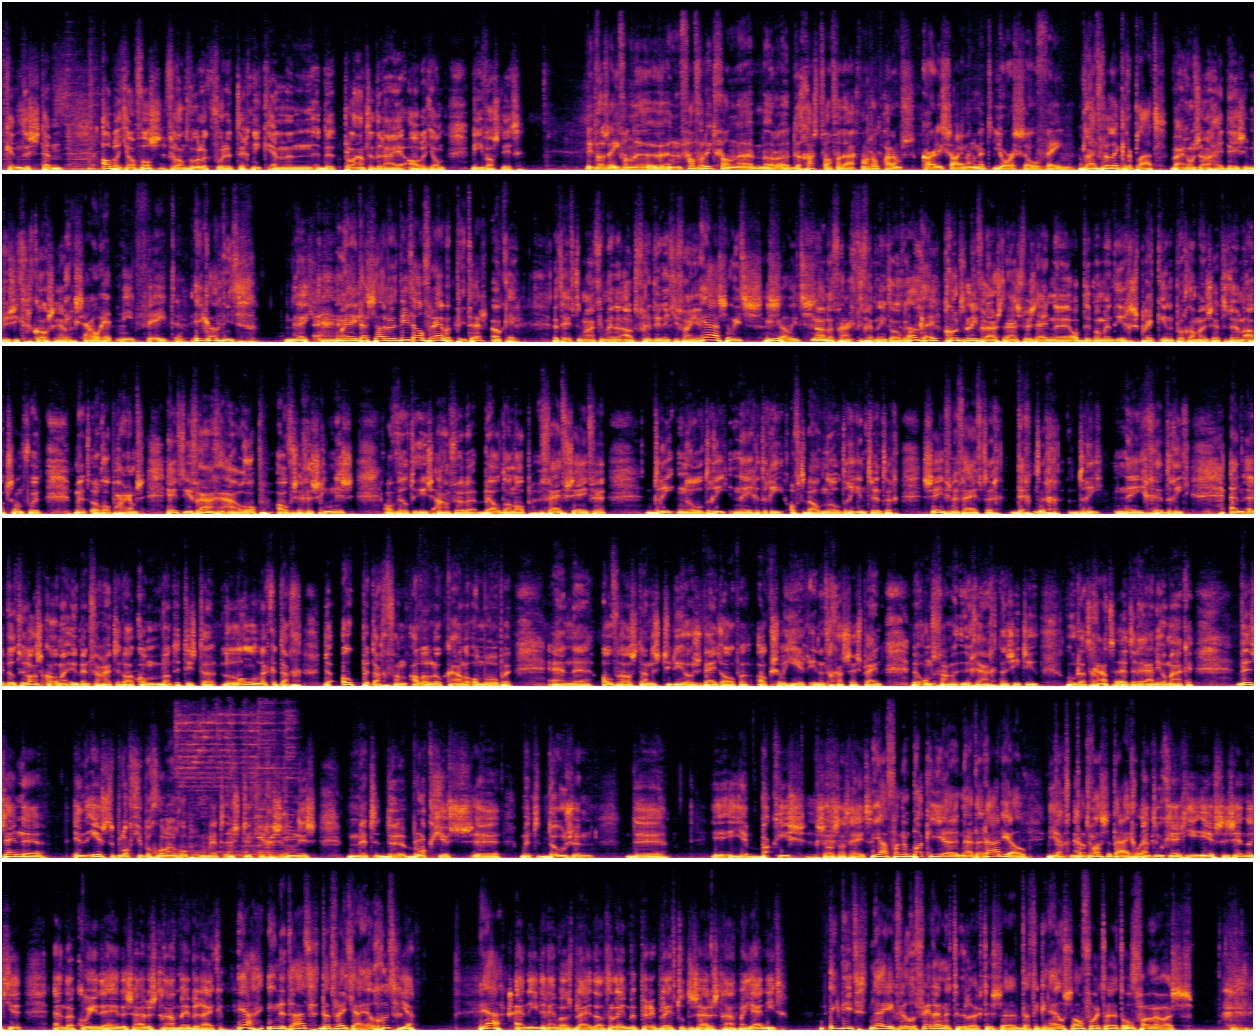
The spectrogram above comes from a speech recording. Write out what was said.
bekende stem. Albert-Jan Vos, verantwoordelijk voor de techniek en de platen draaien. Albert-Jan, wie was dit? Dit was een van de een favoriet van eh, de gast van vandaag, van Rob Harms. Carly Simon met You're So Vain. Blijft een lekkere plaat. Waarom zou hij deze muziek gekozen hebben? Ik zou het niet weten. Ik ook niet. Nee. maar- Nee, daar zouden we het niet over hebben, Pieter. Oké, het heeft te maken met een oud vriendinnetje van je. Ja, zoiets. Zoiets. Nou, daar vraag ik er verder niet over. Oké. Goed, lieve luisteraars, we zijn eh, op dit moment in gesprek in het programma ZFM Oud Zandvoort met Rob Harms. Heeft u vragen aan Rob over zijn geschiedenis of wilt u iets aanvullen? Bel dan op 5730393, oftewel 023 57 30 393. En eh, wilt u langskomen? U bent van harte welkom, want het is de landelijke dag, de open dag van alle lokale omroepen. En eh, overal staan de studio's wijd open, ook zo hier in het Gasthuisplein. We ontvangen u graag, dan ziet u hoe dat gaat, het radio maken. We zijn... eh, in het eerste blokje begonnen Rob met een stukje geschiedenis met de blokjes, eh, met de dozen, de, je, je bakkies, zoals dat heet. Ja, van een bakkie eh, naar de radio. Ja, dat dat toen- was het eigenlijk. En toen kreeg je je eerste zendertje en daar kon je de hele Zuiderstraat mee bereiken. Ja, inderdaad. Dat weet jij heel goed. Ja, Ja, en iedereen was blij dat het alleen beperkt bleef tot de Zuiderstraat, maar jij niet. ik niet. Nee, ik wilde verder natuurlijk. Dus eh, dat ik in heel Zandvoort eh, te ontvangen was.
